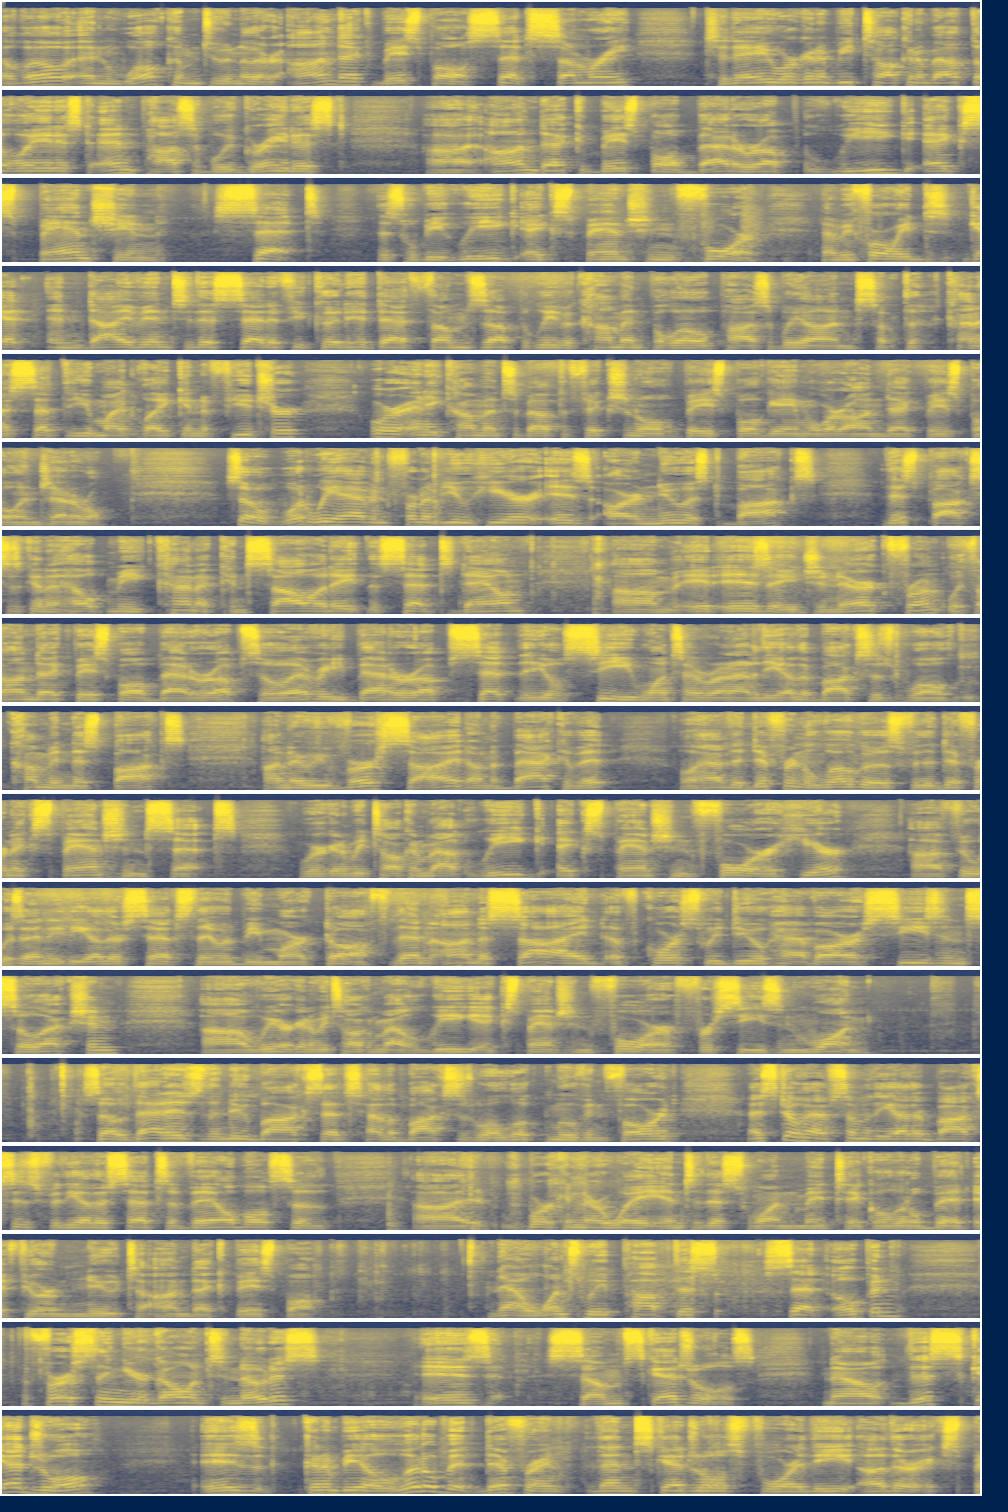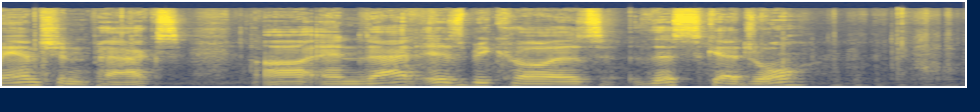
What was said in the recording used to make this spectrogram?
Hello and welcome to another On Deck Baseball set summary. Today we're going to be talking about the latest and possibly greatest uh, On Deck Baseball Batter Up League Expansion set. This will be League Expansion 4. Now before we get and dive into this set, if you could hit that thumbs up, leave a comment below possibly on some kind of set that you might like in the future, or any comments about the fictional baseball game or on deck baseball in general. So what we have in front of you here is our newest box. This box is going to help me kind of consolidate the sets down. Um, it is a generic front with on-deck baseball batter up, so every batter up set that you'll see once I run out of the other boxes will come in this box. On the reverse side, on the back of it, we'll have the different logos for the different expansion sets. We're going to be talking about League Expansion 4 here. Uh, if it was any of the other sets, they would be marked off. Then on the side, of course, we do have our season selection. Uh, we are going to be talking about League Expansion 4 for Season 1. So that is the new box. That's how the boxes will look moving forward. I still have some of the other boxes for the other sets available, so uh, working their way into this one may take a little bit if you're new to On Deck Baseball. Now, once we pop this set open, the first thing you're going to notice is some schedules. Now, this schedule is going to be a little bit different than schedules for the other expansion packs, uh, and that is because this schedule,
